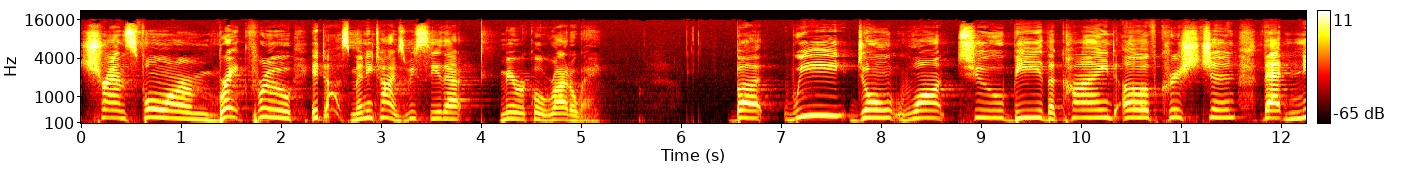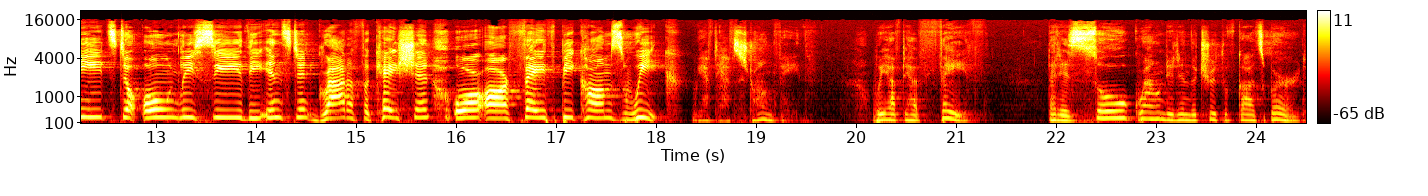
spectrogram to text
transform, break through. It does many times. We see that miracle right away. But we don't want to be the kind of Christian that needs to only see the instant gratification or our faith becomes weak. We have to have strong faith. We have to have faith that is so grounded in the truth of God's word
